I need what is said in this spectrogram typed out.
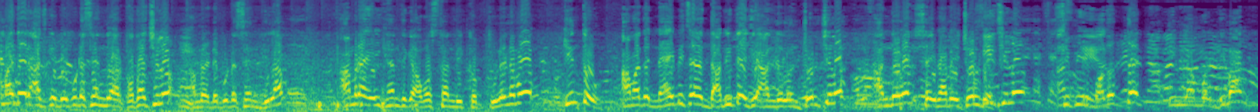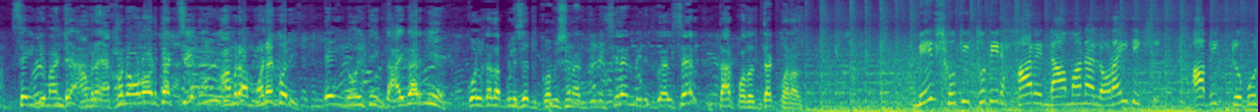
আমাদের আজকে ডেপুটেশন দেওয়ার কথা ছিল আমরা ডেপুটেশন দিলাম আমরা এইখান থেকে অবস্থান বিক্ষোভ তুলে নেব কিন্তু আমাদের ন্যায় বিচারের দাবিতে যে আন্দোলন চলছিল আন্দোলন সেইভাবেই চলবে। ছিল সিপির পদত্যাগ তিন নম্বর ডিমান্ড সেই ডিমান্ডে আমরা এখনও অনড় থাকছি। আমরা মনে করি এই নৈতিক দায়ভার নিয়ে কলকাতা পুলিশের কমিশনার যিনি ছিলেন বিনীত গোয়েল স্যার তার পদত্যাগ করা উচিত। মেয়ের সতীর্থদের হার না মানা লড়াই দেখে আবেগপ্রবণ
